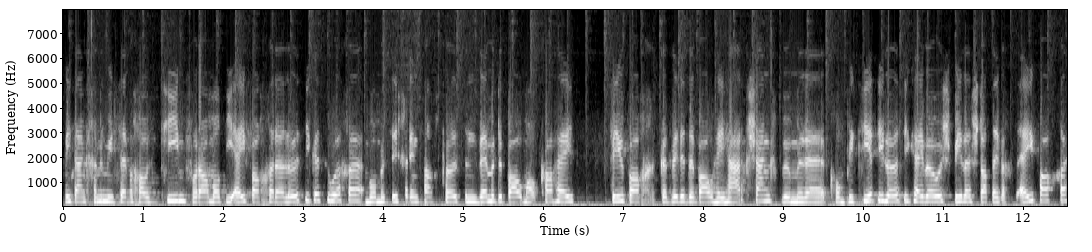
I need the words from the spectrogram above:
Wir denken, wir müssen einfach als Team vor allem auch die einfacheren Lösungen suchen, wo wir sicher in St. Pölten, wenn wir den Ball mal hatten, vielfach wieder den Ball hergeschenkt weil wir eine komplizierte Lösung haben spielen statt einfach das Einfache.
